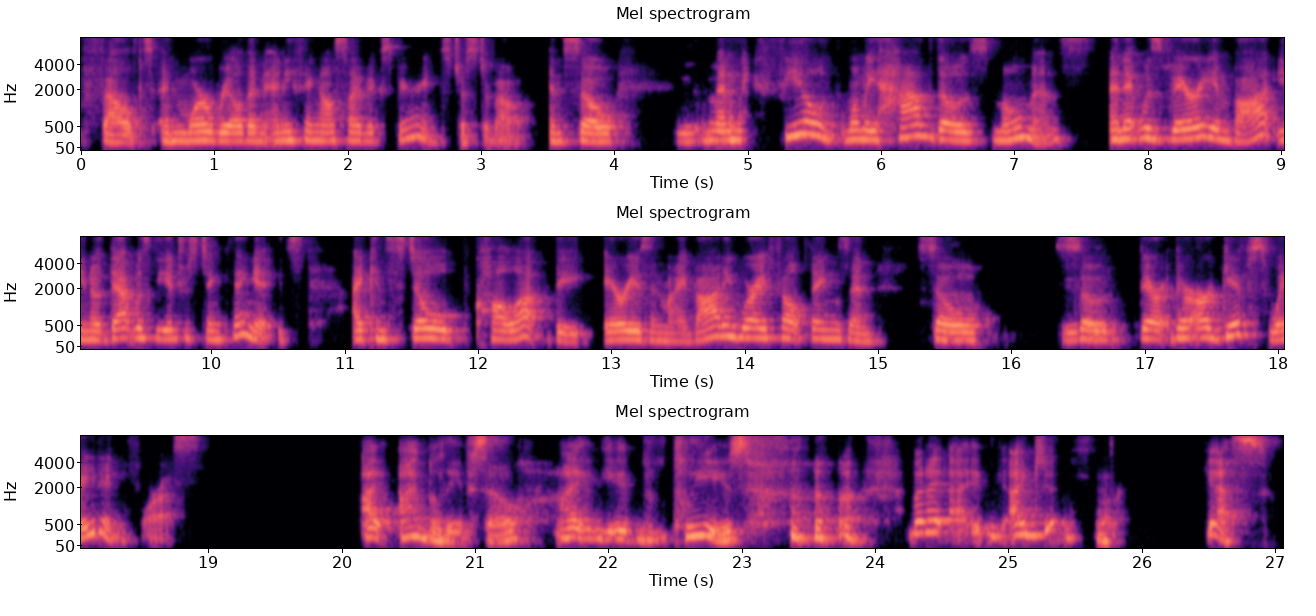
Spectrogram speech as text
felt and more real than anything else I've experienced, just about. And so mm-hmm. when we feel, when we have those moments, and it was very embodied, you know, that was the interesting thing. It's, I can still call up the areas in my body where I felt things. And so, yeah. so mm-hmm. there, there are gifts waiting for us. I, I believe so. I please, but I, I, I do. Mm-hmm. Yes,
